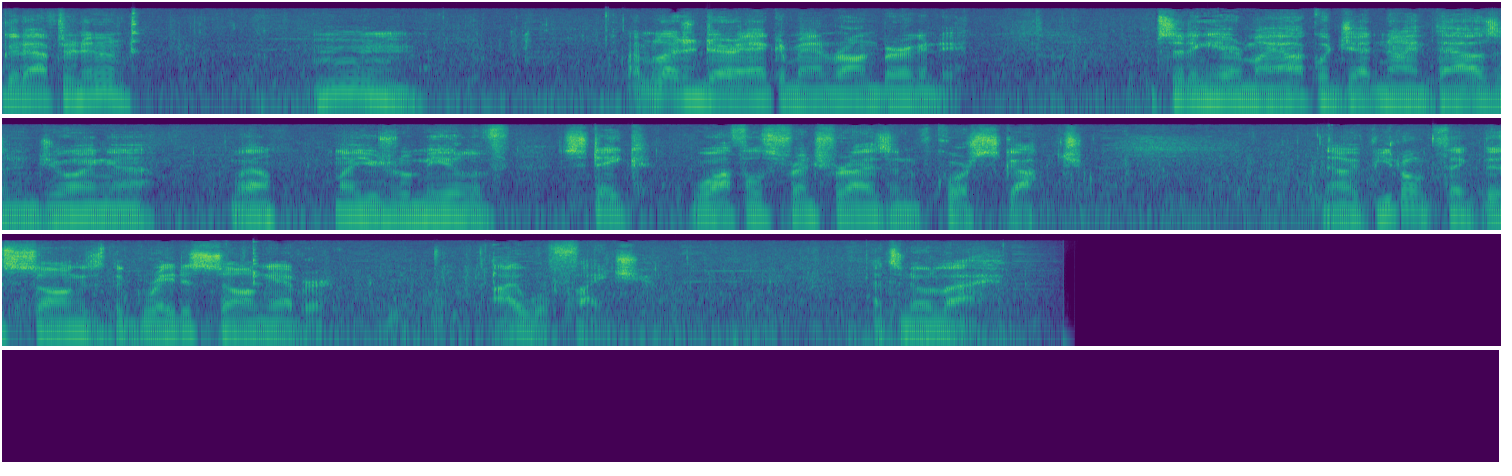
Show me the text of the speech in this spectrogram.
Good afternoon. Hmm. I'm legendary anchorman Ron Burgundy. I'm sitting here in my Aquajet 9000 enjoying, uh, well, my usual meal of steak, waffles, french fries, and of course scotch. Now, if you don't think this song is the greatest song ever, I will fight you. That's no lie.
